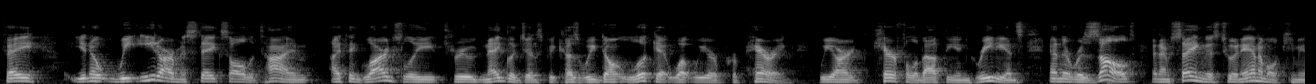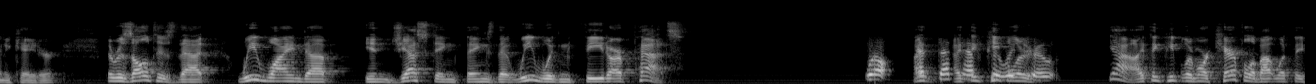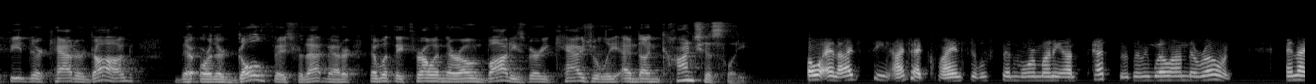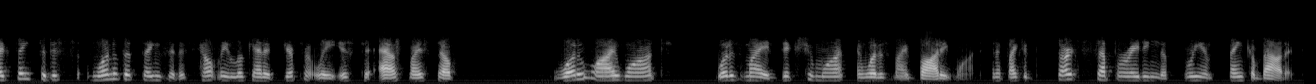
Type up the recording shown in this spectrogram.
Faye, you know, we eat our mistakes all the time, I think largely through negligence because we don't look at what we are preparing. We aren't careful about the ingredients. And the result, and I'm saying this to an animal communicator, the result is that we wind up ingesting things that we wouldn't feed our pets. Well, I, that's I think people are, true. Yeah, I think people are more careful about what they feed their cat or dog their, or their goldfish for that matter, than what they throw in their own bodies very casually and unconsciously. Oh, and I've seen, I've had clients that will spend more money on pet food than they will on their own. And I think that it's one of the things that has helped me look at it differently is to ask myself, what do I want? What does my addiction want? And what does my body want? And if I could start separating the three and think about it,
